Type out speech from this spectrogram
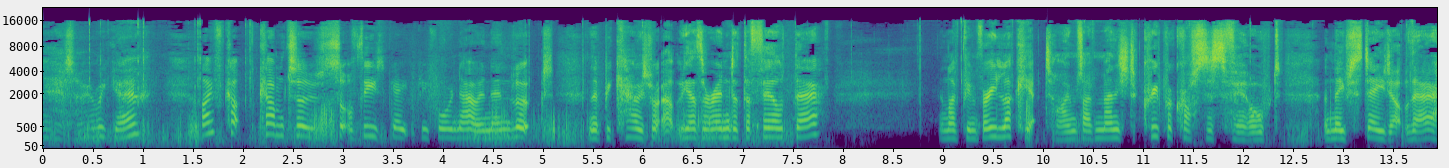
Yeah, so here we go. I've come to sort of these gates before now and then looked, and there'd be cows right up the other end of the field there. And I've been very lucky at times. I've managed to creep across this field and they've stayed up there.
